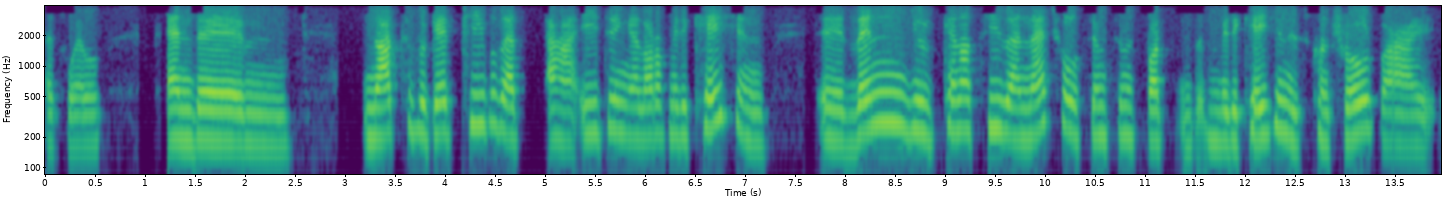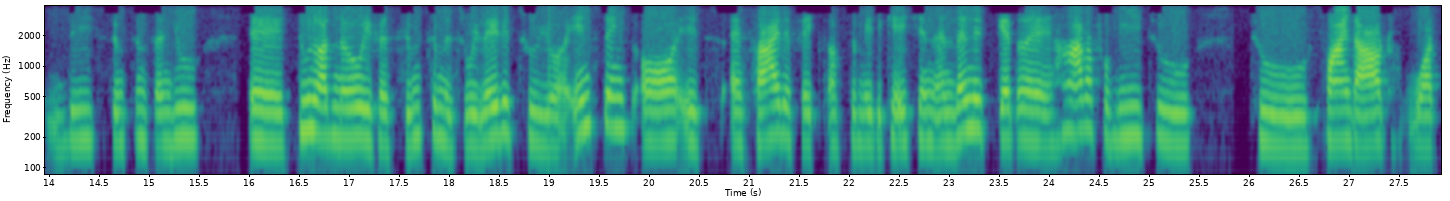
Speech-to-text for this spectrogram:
as well. And um, not to forget people that are eating a lot of medication, uh, then you cannot see their natural symptoms, but the medication is controlled by these symptoms and you uh, do not know if a symptom is related to your instincts or it's a side effect of the medication, and then it gets uh, harder for me to to find out what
